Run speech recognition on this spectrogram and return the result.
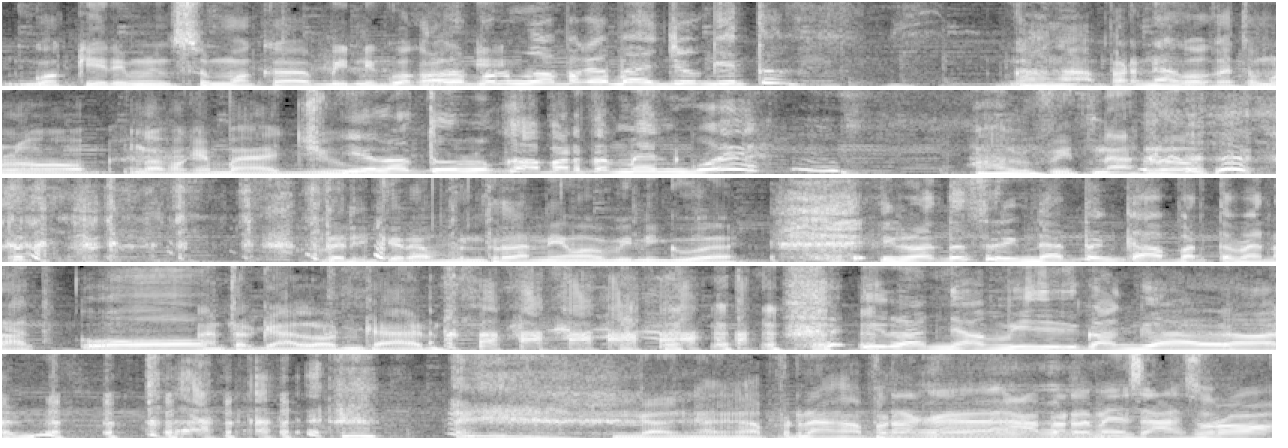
gue kirimin semua ke bini gue walaupun nggak pakai baju gitu. Nggak nggak pernah gue ketemu lo nggak pakai baju. Ya lo tuh lu ke apartemen gue. Ah lu fitnah lo. Tadi kira beneran nih sama bini gue. Irwan tuh sering datang ke apartemen aku. Antar galon kan. Irwan nyambi jadi tukang galon. Enggak, enggak, enggak pernah, enggak pernah ke apartemen Sasro.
